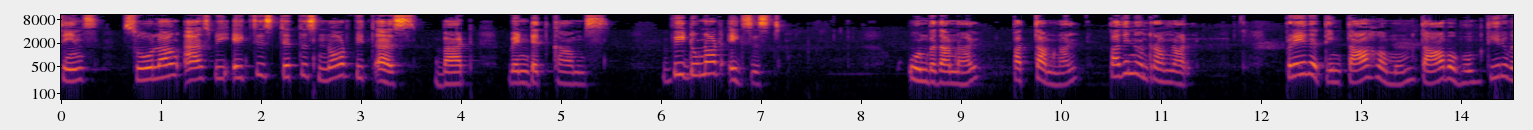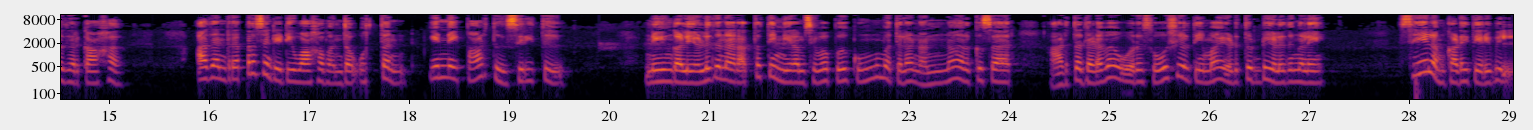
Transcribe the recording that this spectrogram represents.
since so long as we exist death is not with us but when death comes we do not exist ஒன்பதாம் நாள் பத்தாம் நாள் பதினொன்றாம் நாள். பிரேதத்தின் தாகமும் தாபமும் தீருவதற்காக அதன் ரெப்ரசன்டேட்டிவாக வந்த ஒத்தன் என்னை பார்த்து சிரித்து நீங்கள் எழுதின ரத்தத்தின் நிறம் சிவப்பு குங்குமத்தில் நன்னா இருக்கு சார். அடுத்த தடவை ஒரு சோஷியல் தீமா எடுத்துட்டு எழுதுங்களே. சேலம் கடை தெருவில்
